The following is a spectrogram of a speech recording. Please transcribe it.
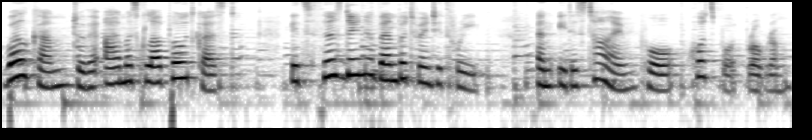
Welcome to the IMES Club podcast. It's Thursday, November 23, and it is time for Hotspot program.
